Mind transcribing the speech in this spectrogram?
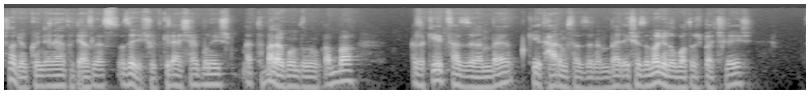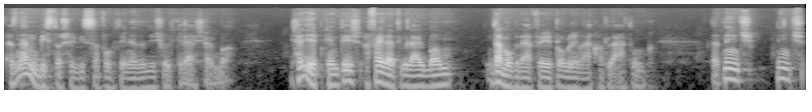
És nagyon könnyen lehet, hogy ez lesz az Egyesült Királyságban is, mert ha belegondolunk abba, ez a 200 ezer ember, 2-300 ezer ember, és ez a nagyon óvatos becslés, ez nem biztos, hogy vissza fog térni az Egyesült Királyságba. És egyébként is a fejlett világban demográfiai problémákat látunk. Tehát nincs, nincs,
